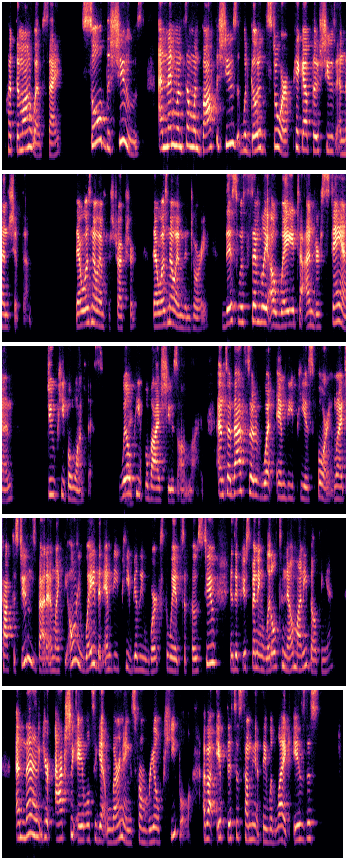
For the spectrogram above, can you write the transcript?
put them on a website, sold the shoes, and then when someone bought the shoes, would go to the store, pick up those shoes, and then ship them. There was no infrastructure. There was no inventory this was simply a way to understand do people want this? Will right. people buy shoes online? And so that's sort of what MVP is for. And when I talk to students about it, I'm like, the only way that MVP really works the way it's supposed to is if you're spending little to no money building it. And then you're actually able to get learnings from real people about if this is something that they would like. Is this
